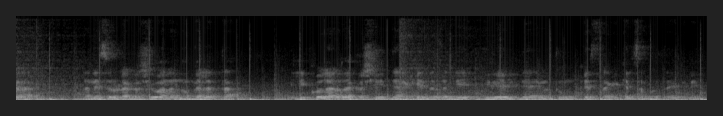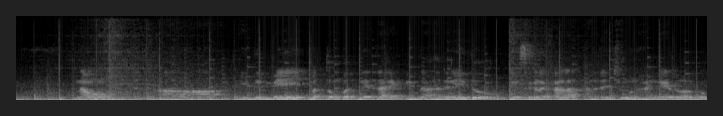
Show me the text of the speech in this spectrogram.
ನಮಸ್ಕಾರ. ನನ್ನ ಹೆಸರು ಡಾಕ್ಟರ್ ಶಿವಾನಂದ್ ಹೊಂಗಲ್ ಇಲ್ಲಿ ಕೋಲಾರದ ಕೃಷಿ ವಿಜ್ಞಾನ ಕೇಂದ್ರದಲ್ಲಿ ಹಿರಿಯ ವಿಜ್ಞಾನಿ ಮತ್ತು ಮುಖ್ಯಸ್ಥರಾಗಿ ಕೆಲಸ ಮಾಡ್ತಾ ಇದ್ದೀನಿ. ನಾವು ಇದು ಮೇ ಇಪ್ಪತ್ತೊಂಬತ್ತನೇ ತಾರೀಕಿನಿಂದ ಹದಿನೈದು ದಿವಸಗಳ ಕಾಲ, ಅಂದರೆ ಜೂನ್ ಹನ್ನೆರಡರವರೆಗೂ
